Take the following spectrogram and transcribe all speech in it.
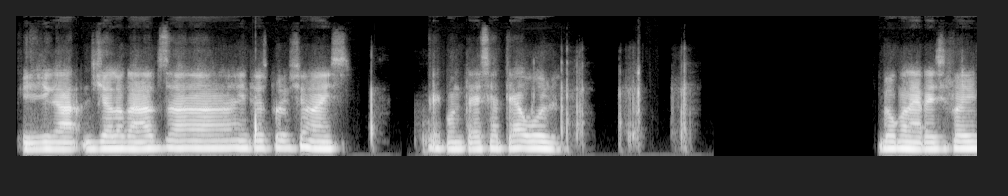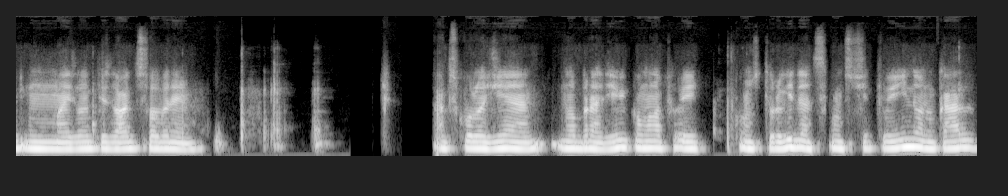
E dialogados a, entre os profissionais, que acontece até hoje. Bom, galera, esse foi mais um episódio sobre a psicologia no Brasil e como ela foi construída, se constituindo, no caso.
